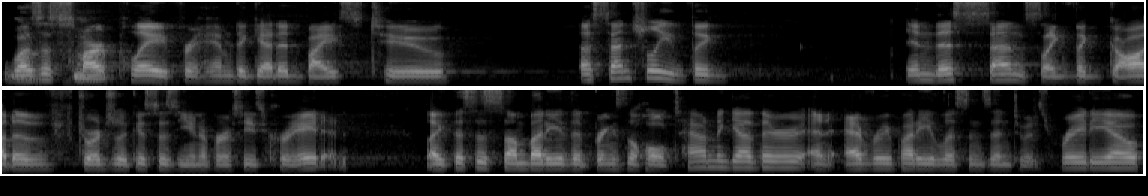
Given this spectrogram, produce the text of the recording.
was a smart play for him to get advice to essentially the in this sense like the god of George Lucas's universe he's created. Like this is somebody that brings the whole town together and everybody listens into his radio.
